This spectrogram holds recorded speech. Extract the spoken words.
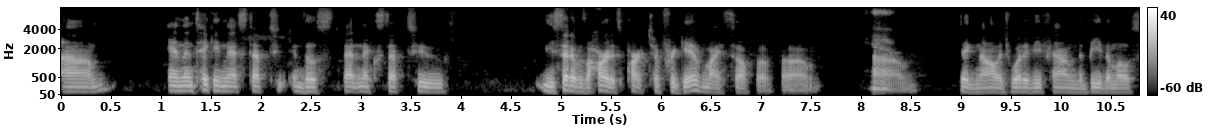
um, and then taking that step to in those that next step to you said it was the hardest part to forgive myself of um, yeah. um, acknowledge what have you found to be the most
